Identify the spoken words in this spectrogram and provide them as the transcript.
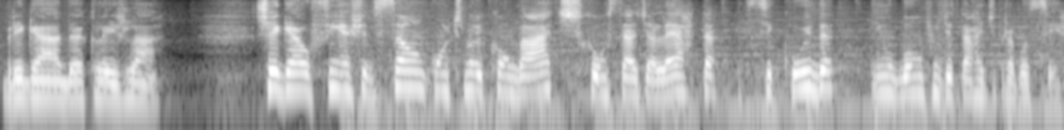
Obrigada, Cleisla. Chega ao fim esta edição, continue combate com o Cidade Alerta, se cuida e um bom fim de tarde para você.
